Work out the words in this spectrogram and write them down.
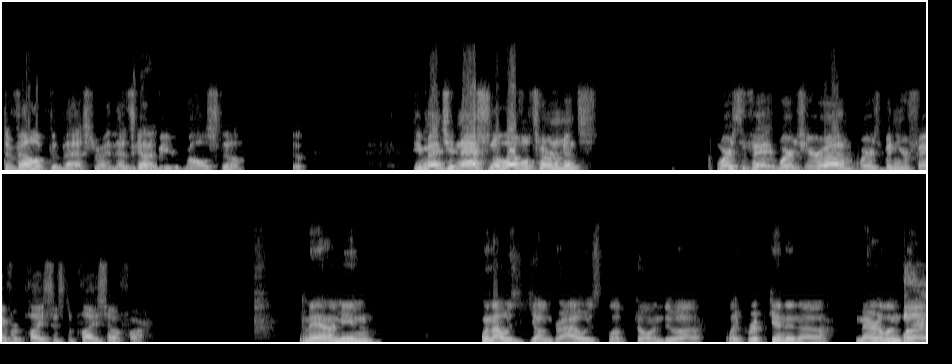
develop the best, right? That's got to be your goal still. You mentioned national level tournaments where's the fa- where's your uh, where's been your favorite places to play so far? Man, I mean, when I was younger, I always loved going to a uh, like Ripken in uh, Maryland, but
